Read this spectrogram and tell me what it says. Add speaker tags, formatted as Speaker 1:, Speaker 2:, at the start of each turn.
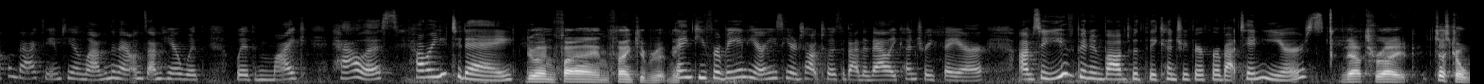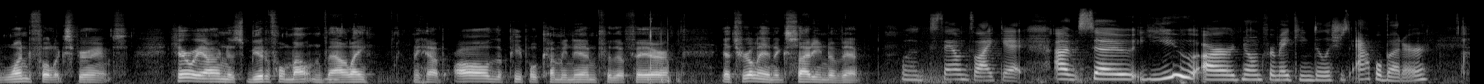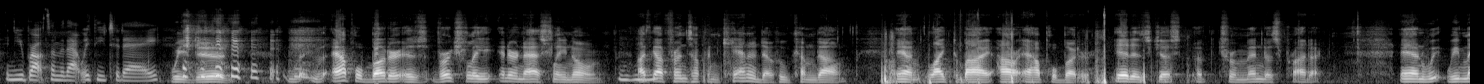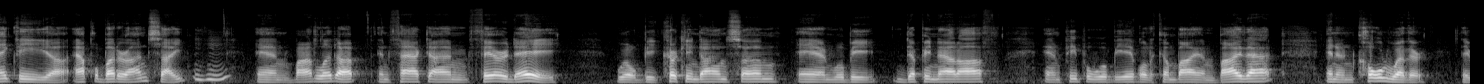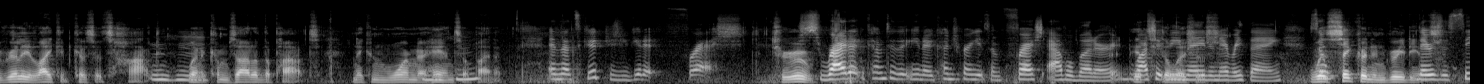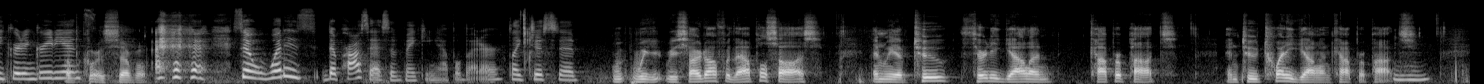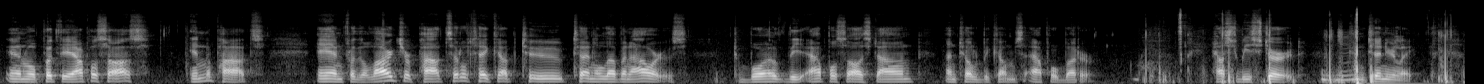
Speaker 1: welcome back to MTN Live in the Mountains. I'm here with, with Mike Hallis. How are you today?
Speaker 2: Doing fine. Thank you, Brittany.
Speaker 1: Thank you for being here. He's here to talk to us about the Valle Country Fair. Um, so you've been involved with the Country Fair for about 10 years.
Speaker 2: That's right. Just a wonderful experience. Here we are in this beautiful mountain valley. We have all the people coming in for the fair. It's really an exciting event.
Speaker 1: Well, it sounds like it. Um, so you are known for making delicious apple butter, and you brought some of that with you today.
Speaker 2: We did. apple butter is virtually internationally known. Mm-hmm. I've got friends up in Canada who come down and like to buy our apple butter. It is just a tremendous product. And we, we make the uh, apple butter on site mm-hmm. and bottle it up. In fact, on fair day, we'll be cooking down some and we'll be dipping that off and people will be able to come by and buy that. And in cold weather, they really like it because it's hot mm-hmm. when it comes out of the pots and they can warm their mm-hmm. hands up mm-hmm. on it.
Speaker 1: And that's good because you get it fresh.
Speaker 2: True.
Speaker 1: Just right at come to the you know country fair and get some fresh apple butter. Watch it delicious. be made and everything.
Speaker 2: So With secret ingredients.
Speaker 1: There's a secret ingredient.
Speaker 2: Of course, several.
Speaker 1: so what is the process of making apple butter? Like just a
Speaker 2: we, we start off with applesauce, and we have two 30 gallon copper pots and two 20 gallon copper pots. Mm-hmm. And we'll put the applesauce in the pots. And for the larger pots, it'll take up to 10, 11 hours to boil the applesauce down until it becomes apple butter. Has to be stirred mm-hmm. continually.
